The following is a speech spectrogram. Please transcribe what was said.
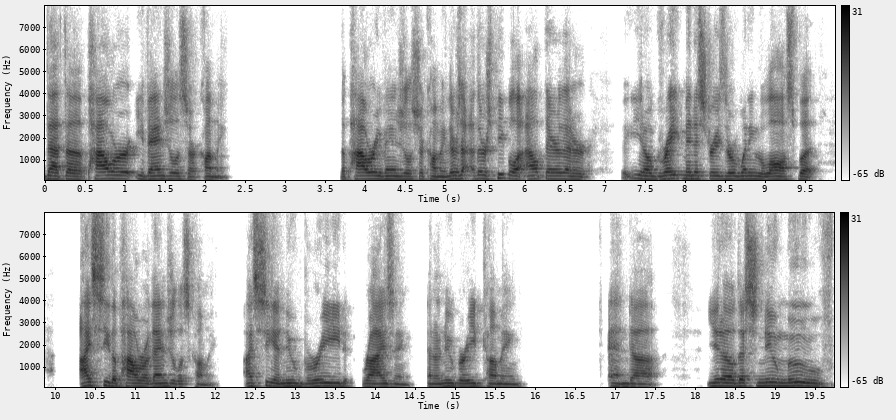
that the power evangelists are coming. The power evangelists are coming. There's there's people out there that are, you know, great ministries that are winning the loss, but I see the power evangelists coming. I see a new breed rising and a new breed coming, and uh, you know this new move.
